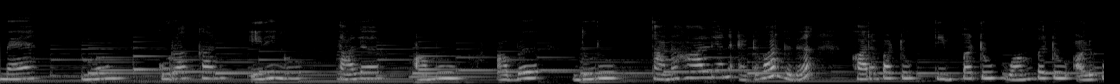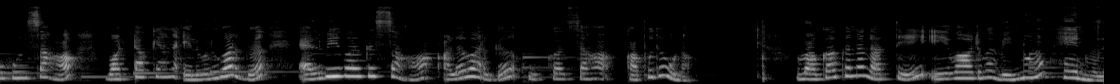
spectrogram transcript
මෑ මුන් කුරක්කන් ඉරිංගු තල අමු අබ දුරු තනහාල් යන ඇටවර්ගද කරපටු තිබ්බටු වම්පටු අලුපුහුල් සහ වට්ටක් යන එළවලු වර්ග ඇල්වී වර්ග සහ අලවර්ග උක්කත් සහ කපුද වුණා. වගා කරන ලත්තේ ඒවාටම වෙන්නුණු හේන්වල.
